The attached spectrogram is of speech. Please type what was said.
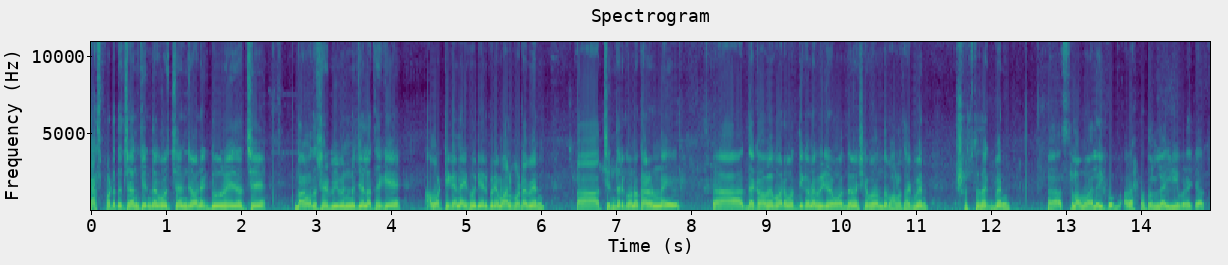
কাজ পাঠাতে চান, চিন্তা করছেন যে অনেক দূর হয়ে যাচ্ছে বাংলাদেশের বিভিন্ন জেলা থেকে, আমার ঠিকানায় কুরিয়ার করে মাল পাঠাবেন চিন্তার কোনো কারণ নেই। দেখা হবে পরবর্তী কোনো ভিডিওর মাধ্যমে। সে পর্যন্ত ভালো থাকবেন, সুস্থ থাকবেন। আসসালামু আলাইকুম রহমতুল্লাহি বরকাত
